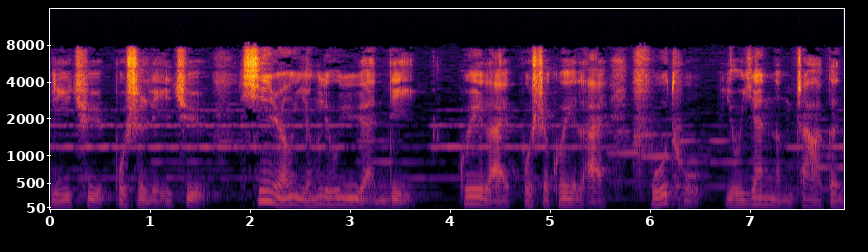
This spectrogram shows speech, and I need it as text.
离去不是离去，心仍萦留于原地；归来不是归来，浮土又焉能扎根？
